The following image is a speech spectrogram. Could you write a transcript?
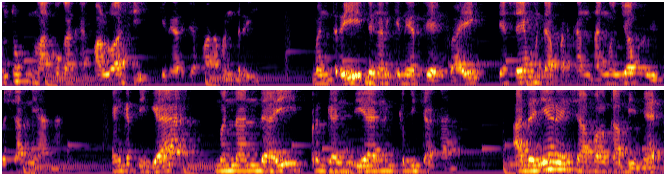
untuk melakukan evaluasi kinerja para menteri. Menteri dengan kinerja yang baik biasanya mendapatkan tanggung jawab lebih besar nih anak. Yang ketiga, menandai pergantian kebijakan. Adanya reshuffle kabinet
